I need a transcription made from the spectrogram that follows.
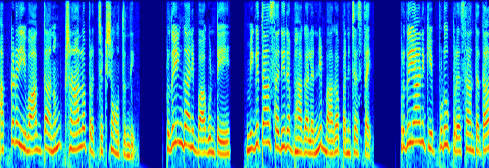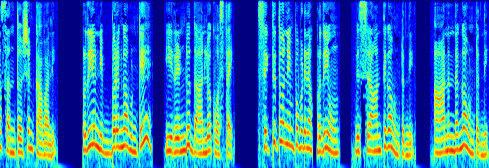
అక్కడ ఈ వాగ్దానం క్షణాల్లో ప్రత్యక్షం అవుతుంది. హృదయంగాని బాగుంటే మిగతా శరీర భాగాలన్నీ బాగా పనిచేస్తాయి. హృదయానికి ఎప్పుడూ ప్రశాంతత సంతోషం కావాలి. హృదయం నిబ్బరంగా ఉంటే ఈ రెండు దానిలోకి వస్తాయి. శక్తితో నింపబడిన హృదయం విశ్రాంతిగా ఉంటుంది ఆనందంగా ఉంటుంది.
